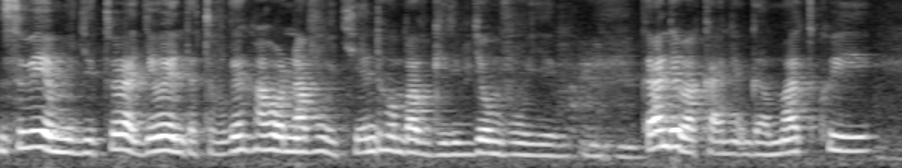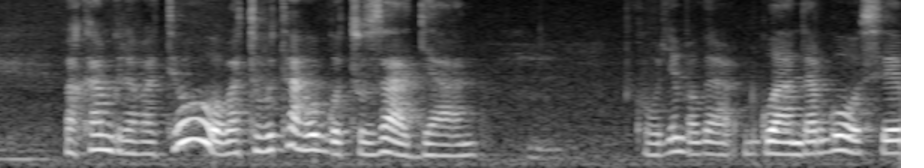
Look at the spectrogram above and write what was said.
nsubiye mu giturage wenda tuvuge nk'aho navukiye ndiho mbabwira ibyo mvuyemo. Kandi bakantega amatwi bakambwira bati oh bati ubutaha ahubwo tuzajyana. Ku buryo mbabwira u rwanda rwose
